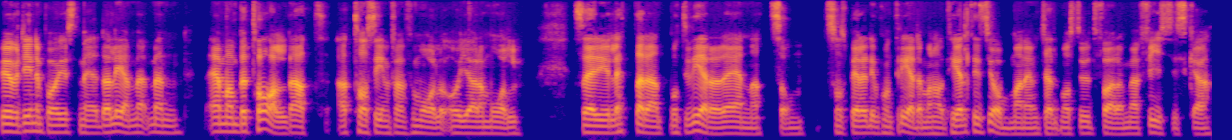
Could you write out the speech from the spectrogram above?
vi har varit inne på just med Dahlén, men, men är man betald att, att ta sig in framför mål och göra mål så är det ju lättare att motivera det än att som, som spelar i division 3 där man har ett heltidsjobb man eventuellt måste utföra med fysiska,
